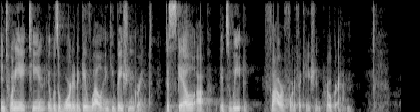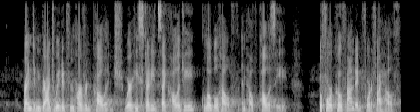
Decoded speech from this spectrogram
In 2018, it was awarded a GiveWell incubation grant to scale up its wheat flour fortification program. Brendan graduated from Harvard College, where he studied psychology, global health, and health policy. Before co founding Fortify Health,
